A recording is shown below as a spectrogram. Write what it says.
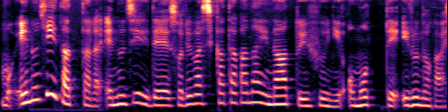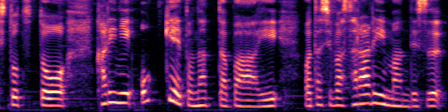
もう NG だったら NG でそれは仕方がないなというふうに思っているのが一つと仮に OK となった場合私はサラリーマンです。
